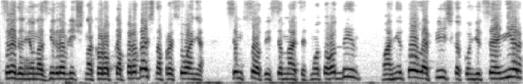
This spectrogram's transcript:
Всередині у нас гідравлічна коробка передач, напрацювання 718 мотогодин, магнітола, пічка, кондиціонер.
